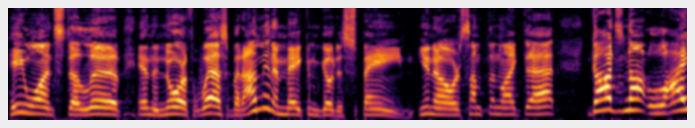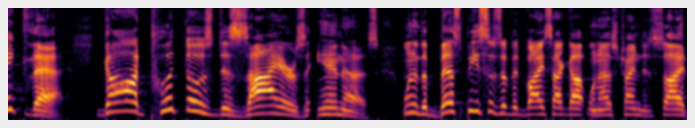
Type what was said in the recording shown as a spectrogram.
he wants to live in the Northwest, but I'm going to make him go to Spain, you know, or something like that. God's not like that. God put those desires in us. One of the best pieces of advice I got when I was trying to decide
